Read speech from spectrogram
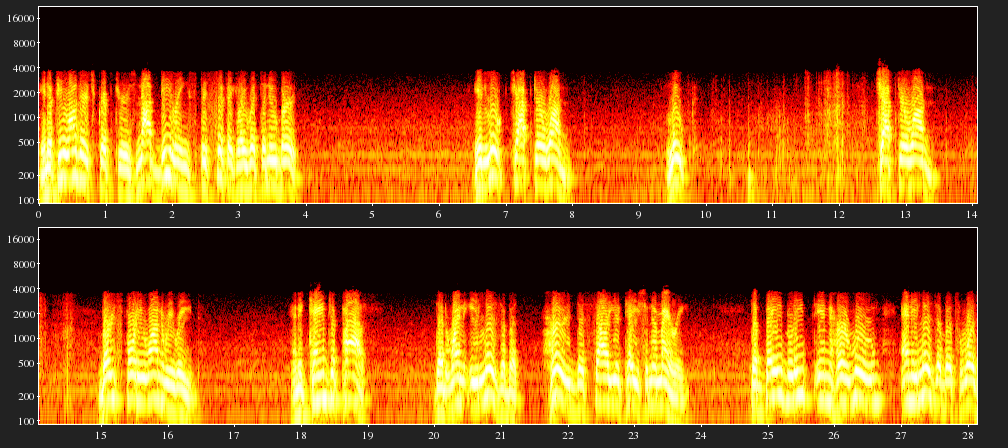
In a few other scriptures, not dealing specifically with the new birth. In Luke chapter 1, Luke chapter 1, verse 41, we read, And it came to pass that when Elizabeth heard the salutation of Mary. The babe leaped in her womb, and Elizabeth was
